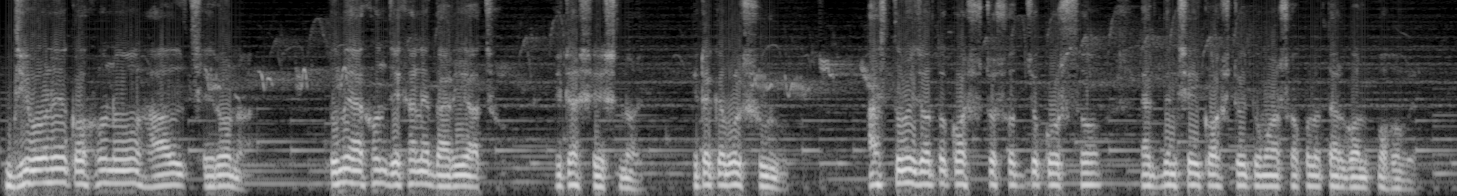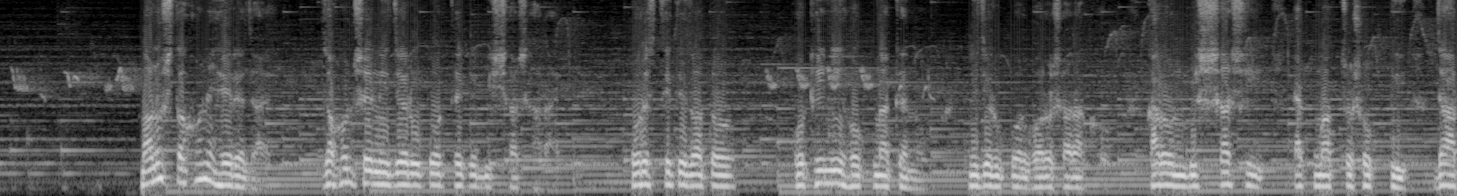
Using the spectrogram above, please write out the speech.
জীবনে কখনো হাল ছেড়ো না। তুমি এখন যেখানে দাঁড়িয়ে আছো, এটা শেষ নয়, এটা কেবল শুরু। আজ তুমি যত কষ্ট সহ্য করছ, একদিন সেই কষ্টই তোমার সফলতার গল্প হবে। মানুষ তখনই হেরে যায়, যখন সে নিজের উপর থেকে বিশ্বাস হারায়। পরিস্থিতি যত কঠিনই হোক না কেন, নিজের উপর ভরসা রাখো। কারণ বিশ্বাসই একমাত্র শক্তি যা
